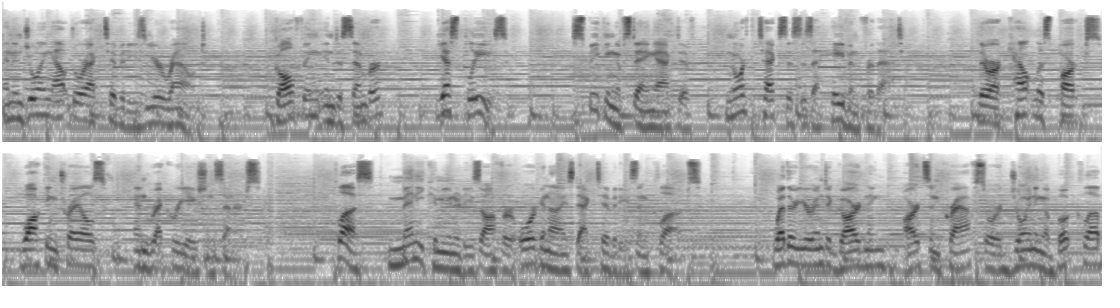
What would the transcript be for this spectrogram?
and enjoying outdoor activities year-round. Golfing in December? Yes, please. Speaking of staying active, North Texas is a haven for that. There are countless parks, walking trails, and recreation centers. Plus, many communities offer organized activities and clubs. Whether you're into gardening, arts and crafts, or joining a book club,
